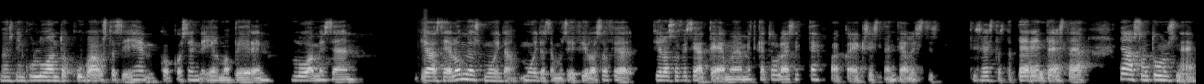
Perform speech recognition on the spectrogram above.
myös niin kuin luontokuvausta siihen koko sen ilmapiirin luomiseen. Ja siellä on myös muita, muita semmoisia filosofia, filosofisia teemoja, mitkä tulee sitten vaikka eksistentialistisesta perinteestä. Ja Jansson tunsi ne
